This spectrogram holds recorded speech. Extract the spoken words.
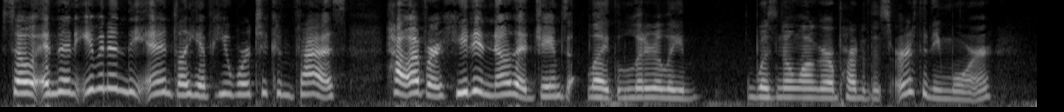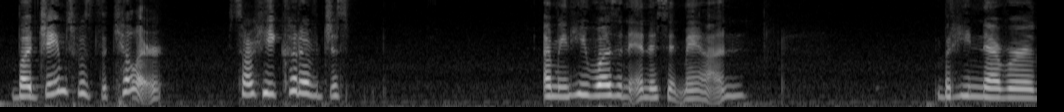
So, and then even in the end, like if he were to confess, however, he didn't know that James like literally was no longer a part of this earth anymore, but James was the killer. So he could have just I mean, he was an innocent man. But he never,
